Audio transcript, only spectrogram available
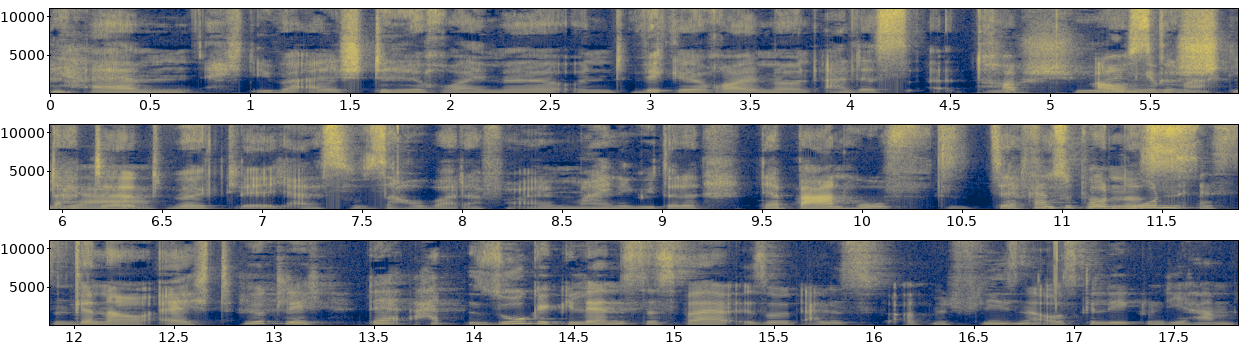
Ja. Ähm, echt überall Stillräume und Wickelräume und alles äh, top oh, ausgestattet, gemacht, ja. wirklich. Alles so sauber da vor allem. Meine Güte, der Bahnhof, der, der Fußboden Boden ist, essen. Genau, echt. Wirklich, der hat so geglänzt. Das war so alles mit Fliesen ausgelegt und die haben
